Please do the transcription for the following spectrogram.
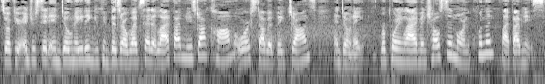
So if you're interested in donating, you can visit our website at live5news.com or stop at Big John's and donate. Reporting live in Charleston, Lauren Quinlan, Live 5 News.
